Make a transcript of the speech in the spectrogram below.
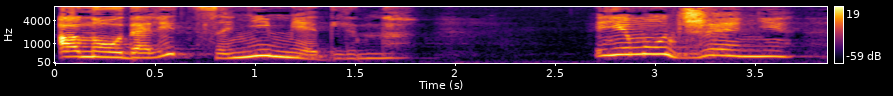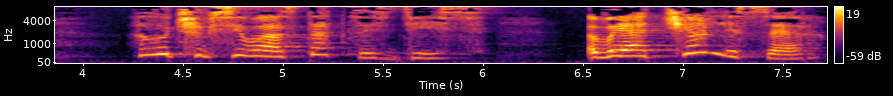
оно удалится немедленно. Ему, Дженни, лучше всего остаться здесь. Вы от Чарли, сэр?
